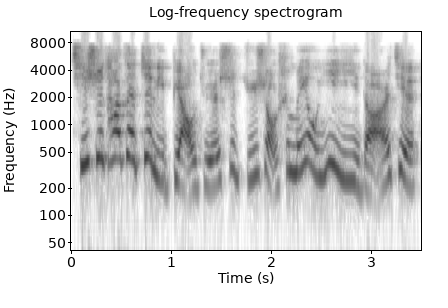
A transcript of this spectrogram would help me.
其实他在这里表决是举手是没有意义的。而且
